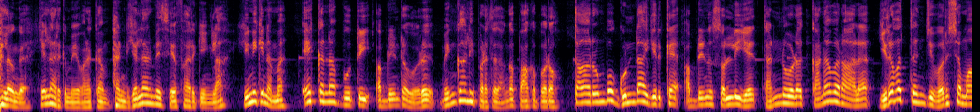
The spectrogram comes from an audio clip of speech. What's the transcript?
ஹலோங்க எல்லாருக்குமே வணக்கம். அண்ட் எல்லாருமே சேஃபா இருக்கீங்களா? இன்னைக்கு நம்ம ஏக்கண்ணா பூத்தி அப்படின்ற ஒரு பெங்காலி படத்தை தாங்க பார்க்க போறோம். தான் ரொம்ப குண்டா இருக்கேன் அப்படின்னு சொல்லியே தன்னோட கணவரால இருபத்தஞ்சு வருஷமா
